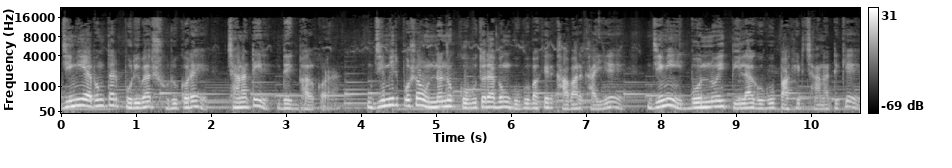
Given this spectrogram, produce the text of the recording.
জিমি এবং তার পরিবার শুরু করে ছানাটির দেখভাল করা। জিমির পোষা অন্যান্য কবুতর এবং গুগু পাখির খাবার খাইয়ে জিমি বন্য তিলা গুগু পাখির ছানাটিকে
